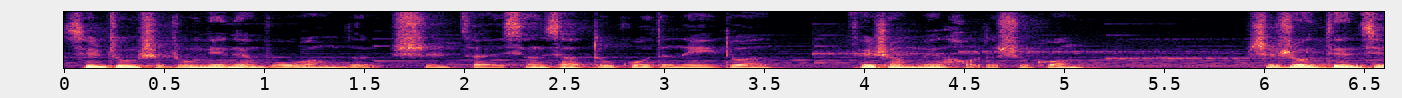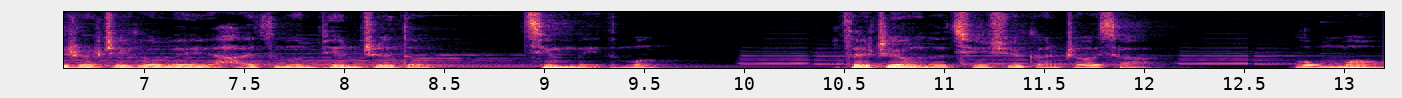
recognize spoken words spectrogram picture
心中始终念念不忘的是在乡下度过的那一段。非常美好的时光，始终惦记着这个为孩子们编织的精美的梦。在这样的情绪感召下，龙猫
